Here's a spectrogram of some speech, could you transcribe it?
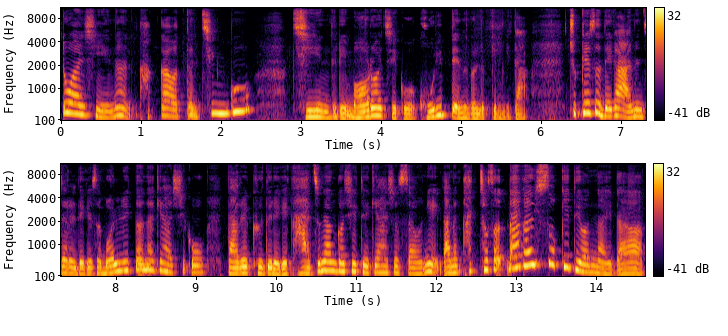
또한 시인은 가까웠던 친구, 지인들이 멀어지고 고립되는 걸 느낍니다. 주께서 내가 아는 자를 내게서 멀리 떠나게 하시고 나를 그들에게 가증한 것이 되게 하셨사오니 나는 갇혀서 나갈 수 없게 되었나이다.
